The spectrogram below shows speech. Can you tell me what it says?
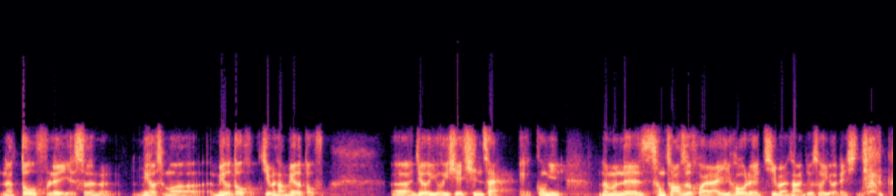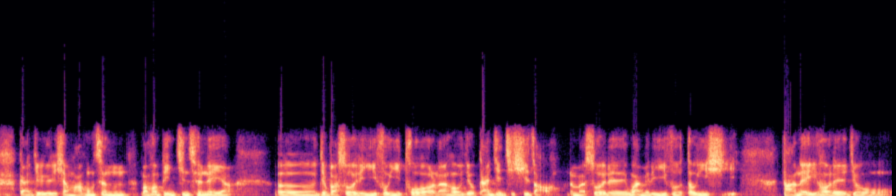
那豆腐呢也是没有什么，没有豆腐，基本上没有豆腐，呃，就有一些青菜供应。那么那从超市回来以后呢，基本上就说有点 感觉有点像麻风村、麻风病进村那样，呃，就把所有的衣服一脱，然后就赶紧去洗澡。那么所有的外面的衣服都一洗，打那以后呢，就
